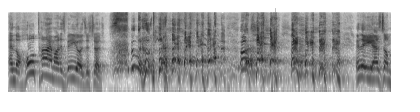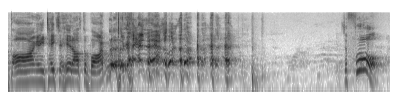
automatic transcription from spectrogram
and the whole time on his videos it's just. and then he has some bong and he takes a hit off the bong. it's a fool.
